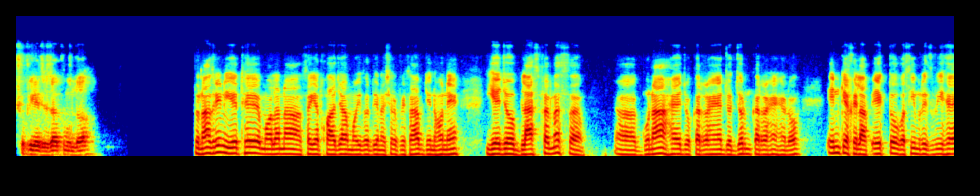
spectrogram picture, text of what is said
शुक्रिया जजाकमुल्ला तो नाजरीन ये थे मौलाना सैयद ख्वाजा मोइजुद्दीन अशरफी साहब जिन्होंने ये जो ब्लास्फेमस गुनाह है जो कर रहे हैं जो जुर्म कर रहे हैं लोग इनके ख़िलाफ़ एक तो वसीम रिजवी है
